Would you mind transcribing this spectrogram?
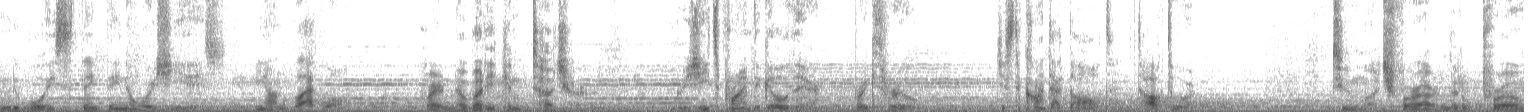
Voodoo boys think they know where she is, beyond the Black Wall. Where nobody can touch her. Brigitte's primed to go there, break through. Just to contact Alt, talk to her. Too much for our little pro.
